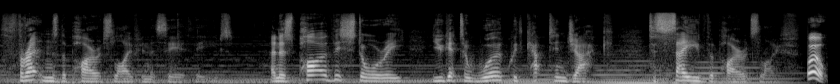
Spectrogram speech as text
threatens the pirate's life in the Sea of Thieves. And as part of this story, you get to work with Captain Jack to save the pirate's life. Well,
